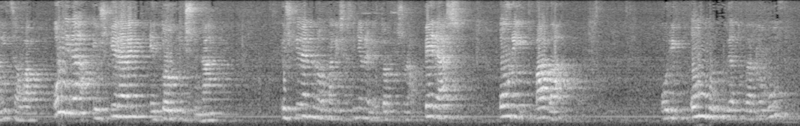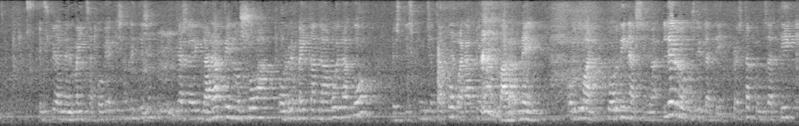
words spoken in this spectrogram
anitzagoa. Hori da euskeraren etorkizuna. Euskeraren normalizazioaren etorkizuna. Beraz, hori bada, hori ondo kudatu behar dugu, euskararen emaitzako beak izan daitezen, ikasaren garapen osoa horren baitan dagoelako, beste hizkuntzetako garapen barne. Orduan, koordinazioa, lerro guztitatik, prestakuntzatik,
